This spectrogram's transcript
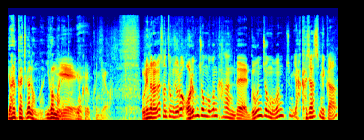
열가지가 넘어요. 이것만 해도. 예, 예. 그렇군요. 우리나라가 전통적으로 얼음 종목은 강한데 눈 종목은 좀 약하지 않습니까?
